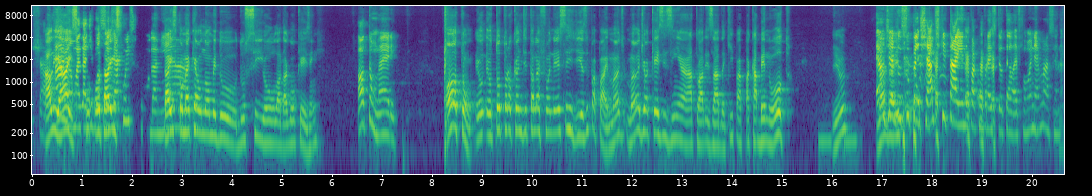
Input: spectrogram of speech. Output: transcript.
chatos. Aliás, ah, não, mas a de ô, Thaís- é com escudo. A minha Thaís, é como é que é o nome do, do CEO lá da GoCase, hein? Otton Nery. Otton, eu, eu tô trocando de telefone esses dias, viu, papai? Mande, mande uma casezinha atualizada aqui para caber no outro, viu? É o Manda dia aí. do superchat que tá indo para comprar esse teu telefone, é massa, né?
